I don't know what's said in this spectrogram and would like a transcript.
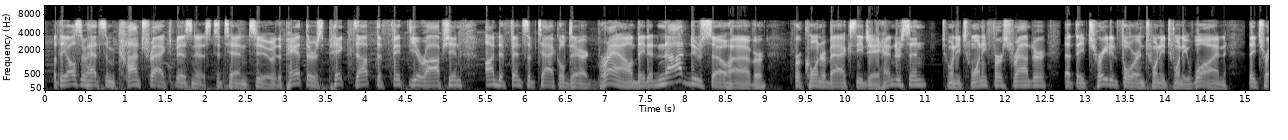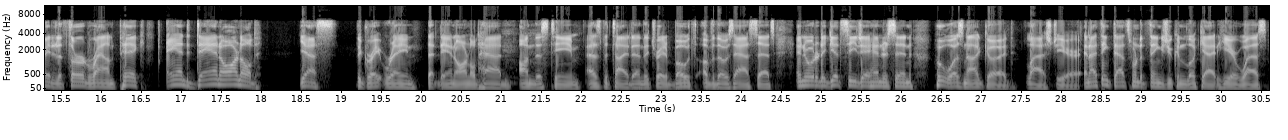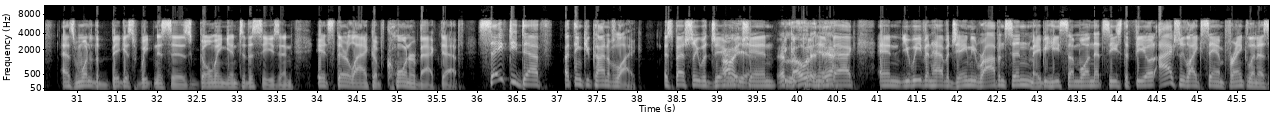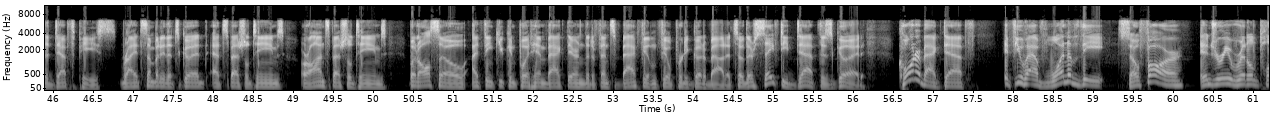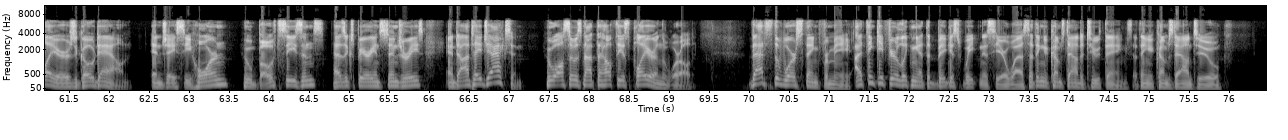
but they also had some contract business to tend to. The Panthers picked up the fifth year option on defensive tackle Derek Brown. They did not do so, however, for cornerback CJ Henderson, 2020 first rounder that they traded for in 2021. They traded a third round pick and Dan Arnold. Yes, the great reign that Dan Arnold had on this team as the tight end. They traded both of those assets in order to get CJ Henderson, who was not good last year. And I think that's one of the things you can look at here, Wes, as one of the biggest weaknesses going into the season. It's their lack of cornerback depth. Safety depth, I think you kind of like especially with Jeremy Oh, yeah. Chinn. They're you can put him yeah. back, and you even have a Jamie Robinson. Maybe he's someone that sees the field. I actually like Sam Franklin as a depth piece, right? Somebody that's good at special teams or on special teams. But also, I think you can put him back there in the defensive backfield and feel pretty good about it. So their safety depth is good. Cornerback depth, if you have one of the, so far, injury riddled players go down, and Jaycee Horn, who both seasons has experienced injuries, and Donte Jackson, who also is not the healthiest player in the world. That's the worst thing for me. I think if you're looking at the biggest weakness here, Wes, I think it comes down to two things. I think it comes down to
